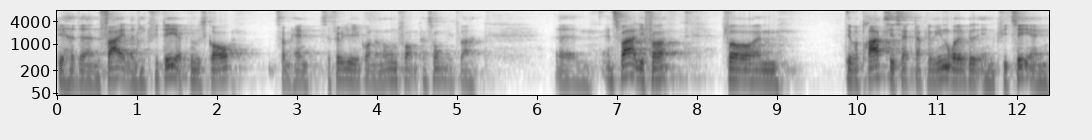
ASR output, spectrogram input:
det havde været en fejl at likvidere Knud Skov, som han selvfølgelig ikke under nogen form personligt var øh, ansvarlig for. For øh, det var praksis, at der blev indrykket en kvittering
